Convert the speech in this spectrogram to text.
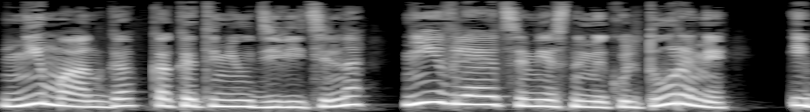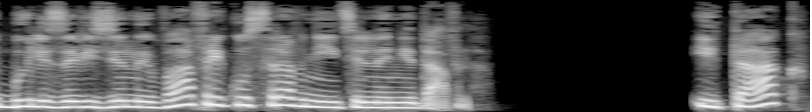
ни манго, как это ни удивительно, не являются местными культурами и были завезены в Африку сравнительно недавно. Итак,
